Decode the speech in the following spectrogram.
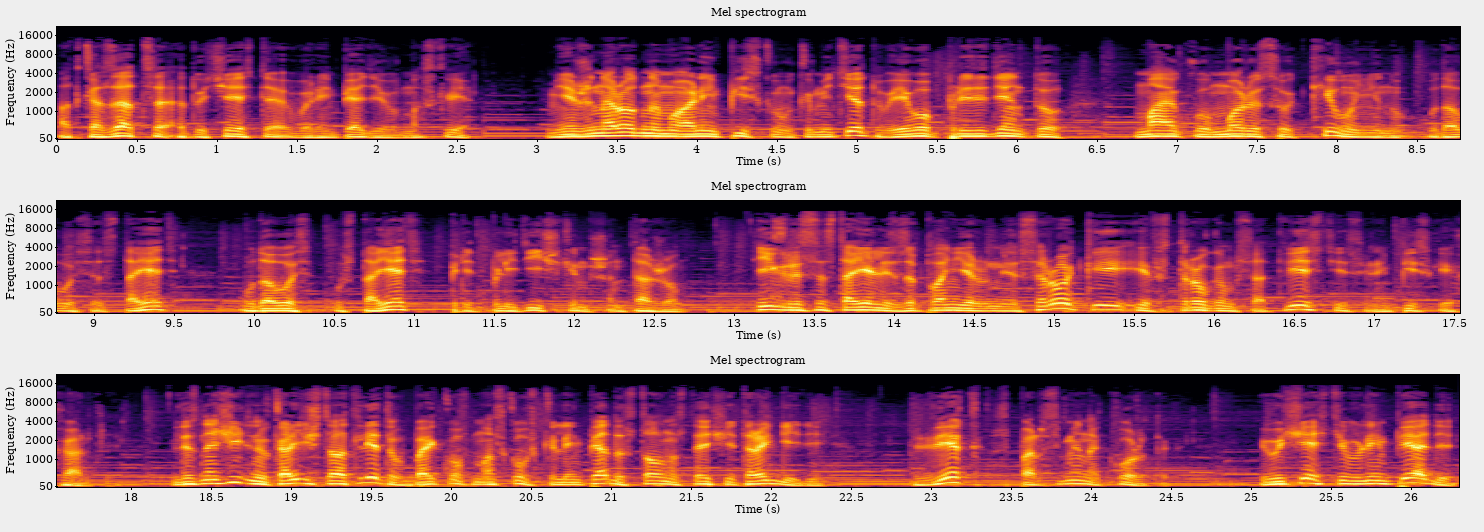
отказаться от участия в Олимпиаде в Москве. Международному олимпийскому комитету и его президенту Майклу Моррису Киллунину удалось отстоять удалось устоять перед политическим шантажом. Игры состоялись в запланированные сроки и в строгом соответствии с Олимпийской хартией. Для значительного количества атлетов бойков Московской Олимпиады стал настоящей трагедией. Век спортсмена короток. И участие в Олимпиаде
